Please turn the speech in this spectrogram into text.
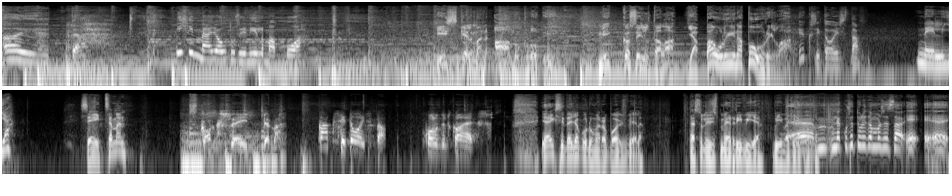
Ai että. Mihin mä joutuisin ilman mua? Iskelmän aamuklubi. Mikko Siltala ja Pauliina Puurila. 11. Neljä. Seitsemän. 27. 12. 38. Jäikö siitä joku numero pois vielä? Tässä oli siis meidän riviä viime viikolta. m- no, kun se tuli tuommoisessa e, e, e,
